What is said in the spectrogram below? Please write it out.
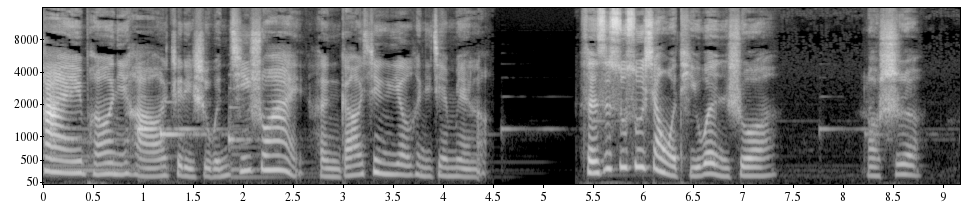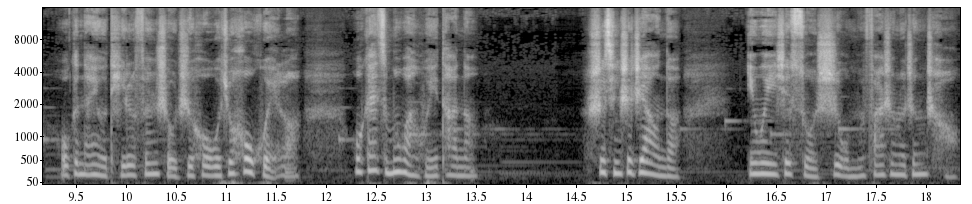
嗨，朋友你好，这里是文姬说爱，很高兴又和你见面了。粉丝苏苏向我提问说：“老师，我跟男友提了分手之后，我就后悔了，我该怎么挽回他呢？”事情是这样的，因为一些琐事，我们发生了争吵。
